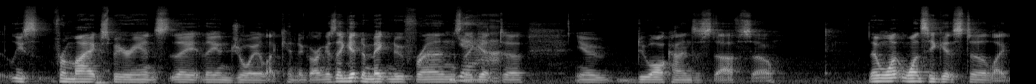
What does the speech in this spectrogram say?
at least from my experience, they they enjoy like kindergarten because they get to make new friends. They get to, you know, do all kinds of stuff. So then once he gets to like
